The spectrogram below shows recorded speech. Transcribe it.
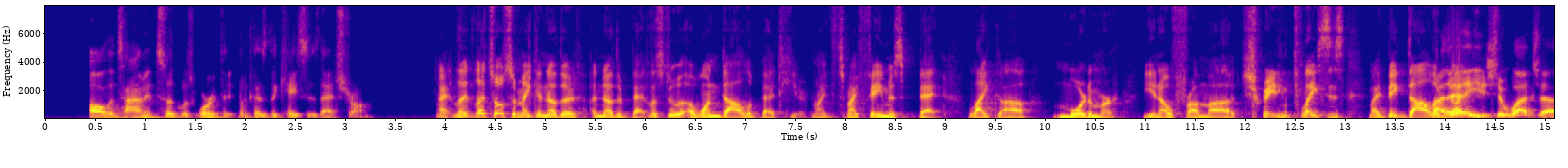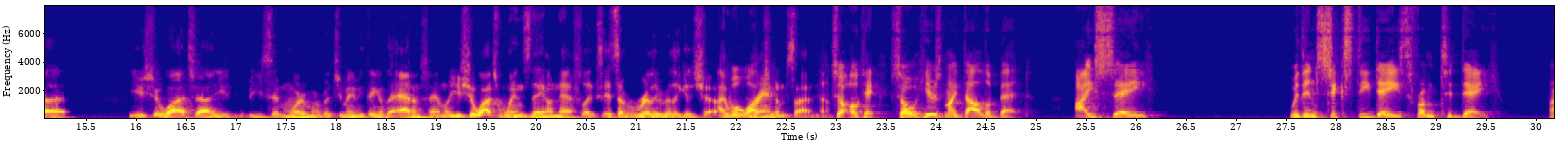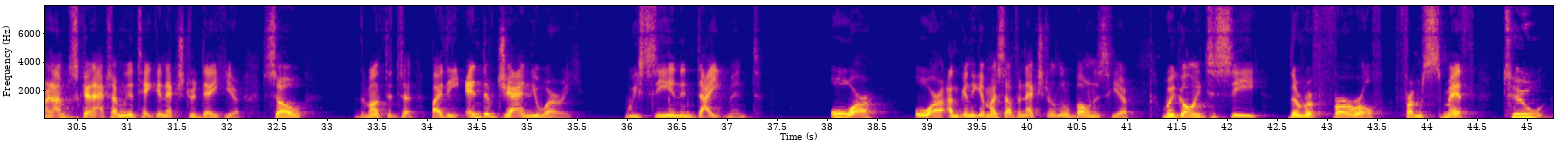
all the time it took was worth it because the case is that strong. All right, let, us also make another another bet. Let's do a one dollar bet here. My, it's my famous bet, like uh, Mortimer, you know, from uh, Trading Places. My big dollar By the bet. way, you should watch. Uh, you should watch. Uh, you you said Mortimer, but you made me think of the Addams Family. You should watch Wednesday on Netflix. It's a really really good show. I will watch Random it. side note. So okay, so here's my dollar bet. I say within 60 days from today. All right, I'm just gonna actually I'm gonna take an extra day here. So the month of, by the end of January, we see an indictment, or or I'm gonna give myself an extra little bonus here. We're going to see the referral from Smith to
